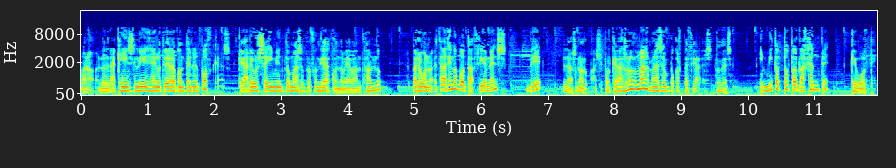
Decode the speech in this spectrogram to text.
bueno, lo de la Kings League el otro día lo conté en el podcast, que haré un seguimiento más en profundidad cuando vaya avanzando. Pero bueno, están haciendo votaciones de las normas, porque las normas van a ser un poco especiales. Entonces, invito a toda la gente que vote.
